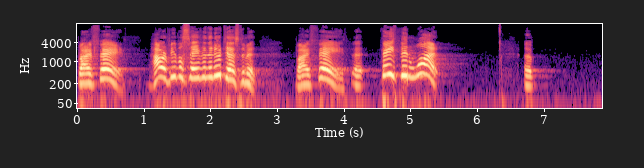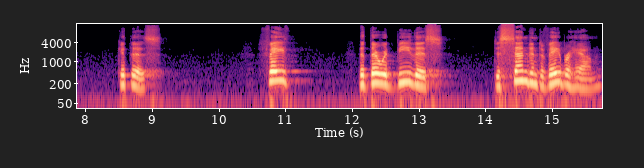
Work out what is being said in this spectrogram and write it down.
By faith. How are people saved in the New Testament? By faith. Uh, faith in what? Uh, get this. Faith that there would be this descendant of Abraham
